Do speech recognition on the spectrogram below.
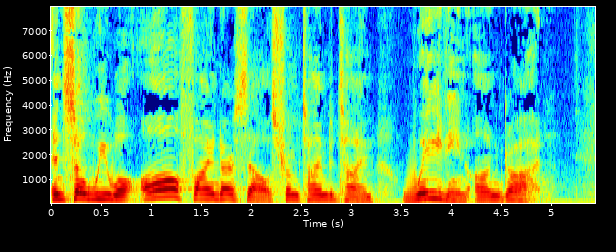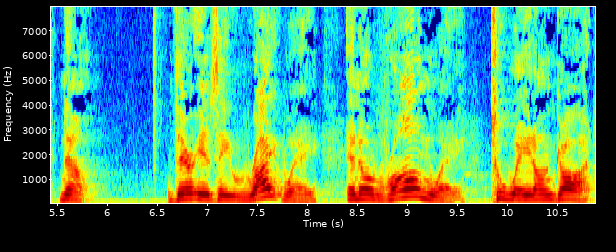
And so we will all find ourselves from time to time waiting on God. Now, there is a right way and a wrong way to wait on God.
